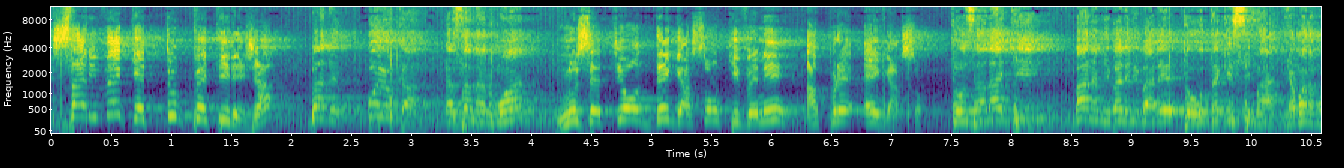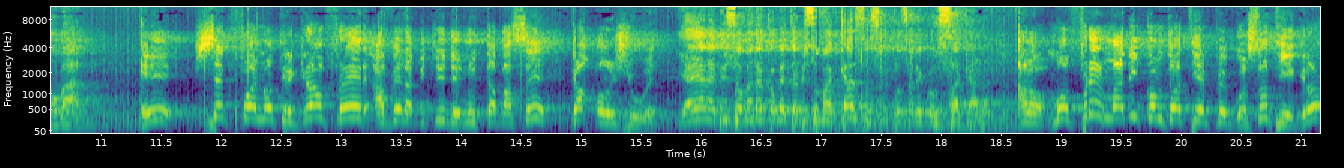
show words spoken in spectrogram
Ça arrivait que tout petit déjà, nous étions des garçons qui venaient après un garçon. Et chaque fois, notre grand frère avait l'habitude de nous tabasser quand on jouait. Alors, mon frère m'a dit, comme toi tu es un peu gosso, tu es grand,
